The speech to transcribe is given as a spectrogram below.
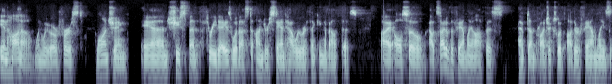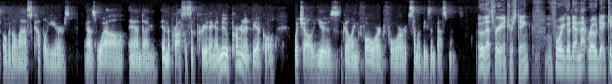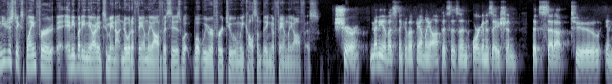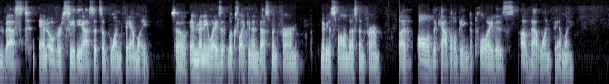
in Hana when we were first launching. And she spent three days with us to understand how we were thinking about this. I also, outside of the family office, have done projects with other families over the last couple years as well. And I'm in the process of creating a new permanent vehicle, which I'll use going forward for some of these investments. Oh, that's very interesting. Before we go down that road, can you just explain for anybody in the audience who may not know what a family office is, what, what we refer to when we call something a family office? Sure. Many of us think of a family office as an organization that's set up to invest and oversee the assets of one family. So, in many ways, it looks like an investment firm, maybe a small investment firm, but all of the capital being deployed is of that one family.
